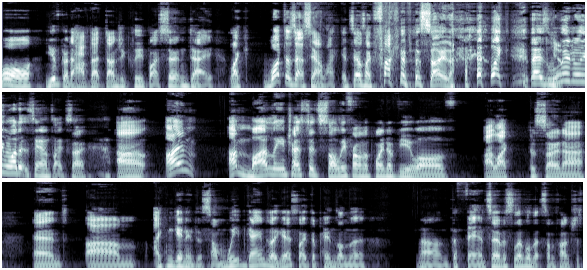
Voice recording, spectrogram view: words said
Or you've got to have that dungeon cleared by a certain day. Like, what does that sound like? It sounds like fucking Persona. like, that's Yeah. literally what it sounds like. So, uh, I'm, I'm mildly interested solely from a point of view of I like Persona and, um, I can get into some weeb games, I guess. Like, depends on the, um, the fan service level that sometimes just,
